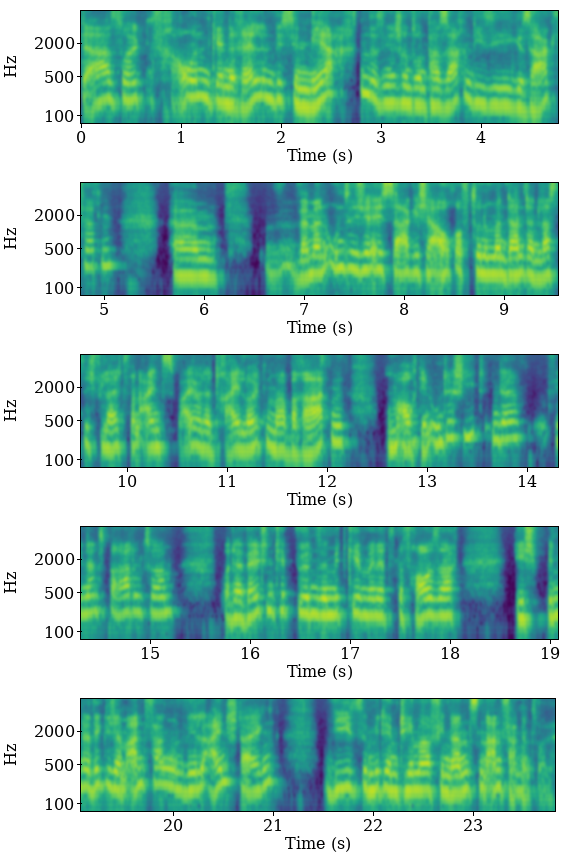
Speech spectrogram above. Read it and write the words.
da sollten Frauen generell ein bisschen mehr achten? Das sind ja schon so ein paar Sachen, die Sie gesagt hatten. Ähm, wenn man unsicher ist, sage ich ja auch oft zu einem Mandant, dann lass dich vielleicht von ein, zwei oder drei Leuten mal beraten, um auch den Unterschied in der Finanzberatung zu haben. Oder welchen Tipp würden Sie mitgeben, wenn jetzt eine Frau sagt, ich bin da wirklich am Anfang und will einsteigen, wie sie mit dem Thema Finanzen anfangen soll?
